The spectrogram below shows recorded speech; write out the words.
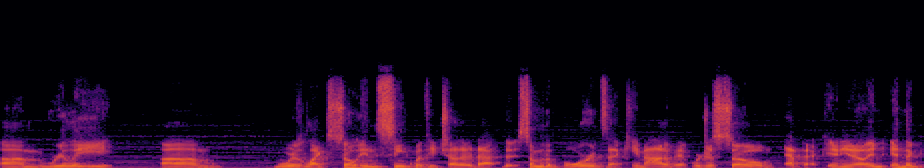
um really um were like so in sync with each other that some of the boards that came out of it were just so epic. And you know and, and the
